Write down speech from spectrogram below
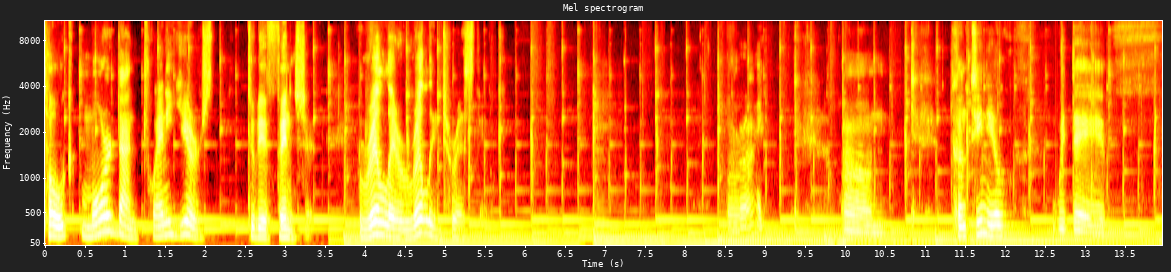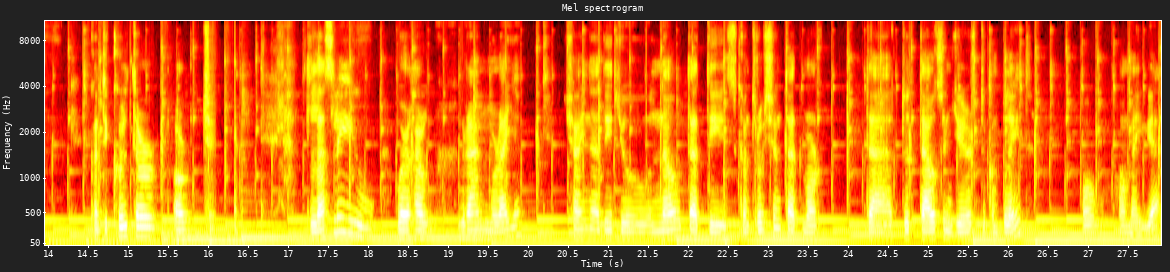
took more than 20 years to be finished. Really, really interesting. All right. Um, continue with the culture or China. Lastly, where her Grand Muralla China, did you know that this construction took more than 2,000 years to complete? Oh, oh my god.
